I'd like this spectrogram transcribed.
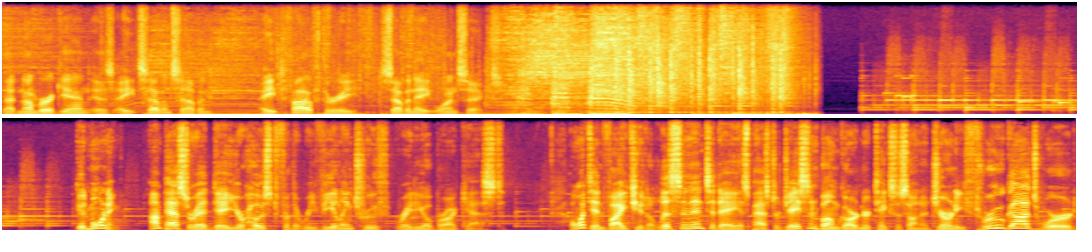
That number again is 877 853 7816. Good morning. I'm Pastor Ed Day, your host for the Revealing Truth radio broadcast. I want to invite you to listen in today as Pastor Jason Baumgardner takes us on a journey through God's Word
